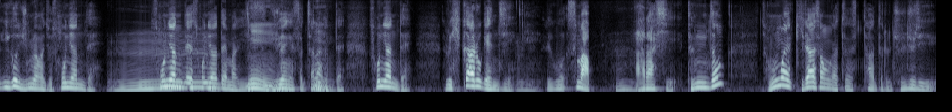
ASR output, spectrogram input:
이거 유명하죠. 소년대. 음. 소년대, 소녀대 막 이- 예, 예. 유행했었잖아, 예. 그때. 소년대. 그리고 히카루 겐지. 예. 그리고 SMAP. 음. 아라시 등등 정말 기라성 같은 스타들을 줄줄이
